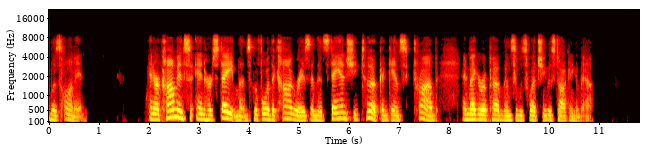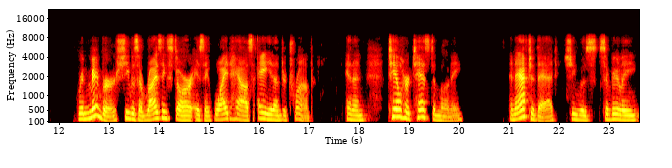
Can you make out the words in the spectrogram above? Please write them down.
was on it. And her comments and her statements before the Congress and the stand she took against Trump and MAGA Republicans was what she was talking about. Remember, she was a rising star as a White House aide under Trump. And until her testimony, and after that, she was severely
